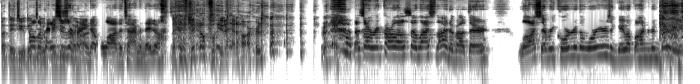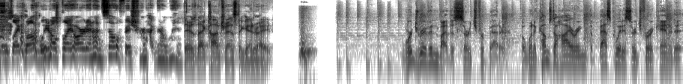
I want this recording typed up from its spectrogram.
but they do. They well, do, the Pacers are banged up a lot of the time, and they don't. they don't play that hard. right. That's what Rick Carlisle said last night about their loss every quarter to the Warriors and gave up 130. and it was like, well, if we don't play hard and unselfish, we're not going to win. There's that contrast again, right? We're driven by the search for better. But when it comes to hiring, the best way to search for a candidate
